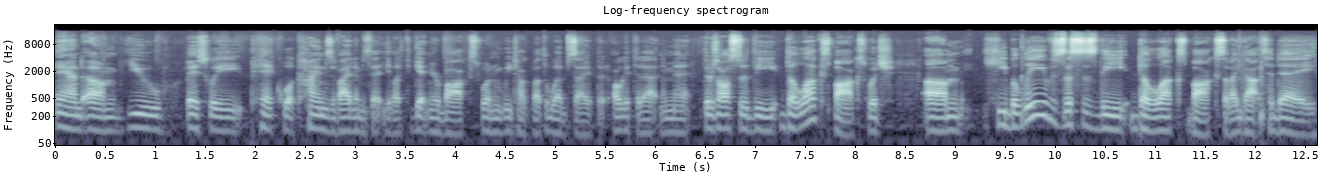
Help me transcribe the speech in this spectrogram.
And um, you basically pick what kinds of items that you like to get in your box when we talk about the website, but I'll get to that in a minute. There's also the deluxe box, which um, he believes this is the deluxe box that I got today,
